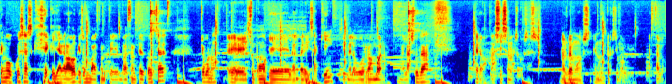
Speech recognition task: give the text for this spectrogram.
Tengo cosas que, ya he grabado que son bastante, bastante tochas, que bueno, eh, supongo que las veréis aquí. Si me lo borran, bueno, me la suda, pero así son las cosas. Nos vemos en un próximo vídeo. Hasta luego.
